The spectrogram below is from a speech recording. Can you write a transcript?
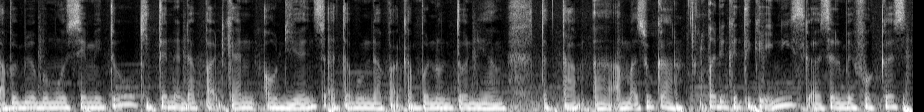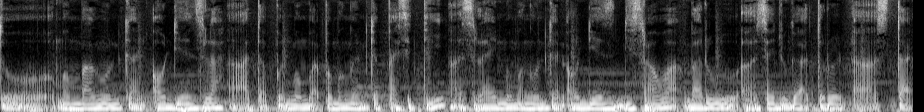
apabila bermusim itu kita nak dapatkan audience ataupun dapatkan penonton yang tetap uh, amat sukar pada ketika ini uh, saya lebih fokus untuk membangunkan audience lah uh, ataupun membuat pembangunan kapasiti uh, selain membangunkan audience di Sarawak baru saya juga turut start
